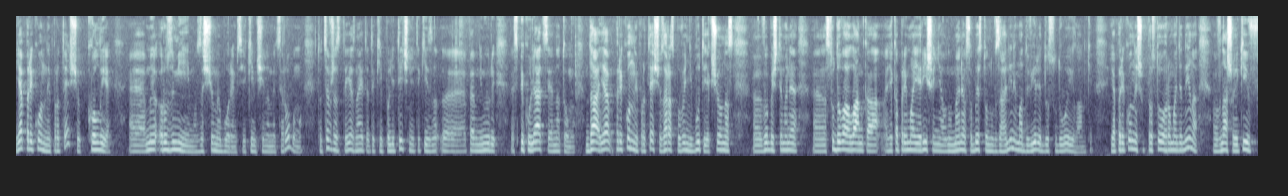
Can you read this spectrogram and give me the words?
Я переконаний про те, що коли ми розуміємо, за що ми боремося, яким чином ми це робимо, то це вже стає, знаєте, такий політичний, такий е, певні міри спекуляція на тому. Да, я переконаний про те, що зараз повинні бути, якщо у нас, е, вибачте мене, е, судова ланка, яка приймає рішення, ну, в мене особисто ну, взагалі нема довіри до судової ланки. Я переконаний, що простого громадянина в нашого, який в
